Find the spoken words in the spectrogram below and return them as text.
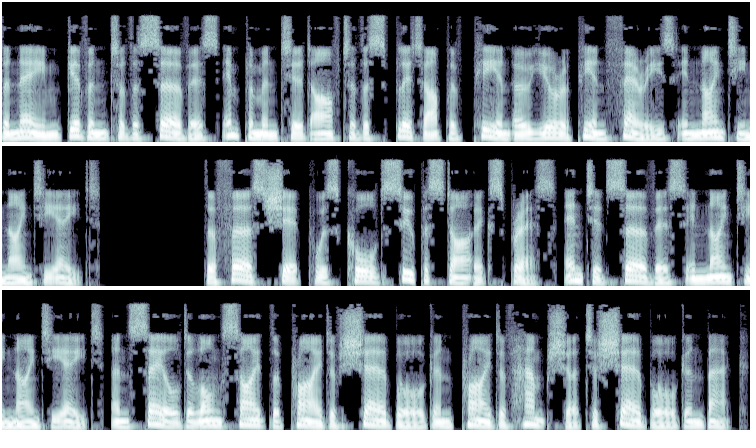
the name given to the service implemented after the split-up of P&O European Ferries in 1998. The first ship was called Superstar Express entered service in 1998 and sailed alongside the Pride of Cherbourg and Pride of Hampshire to Cherbourg and back.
